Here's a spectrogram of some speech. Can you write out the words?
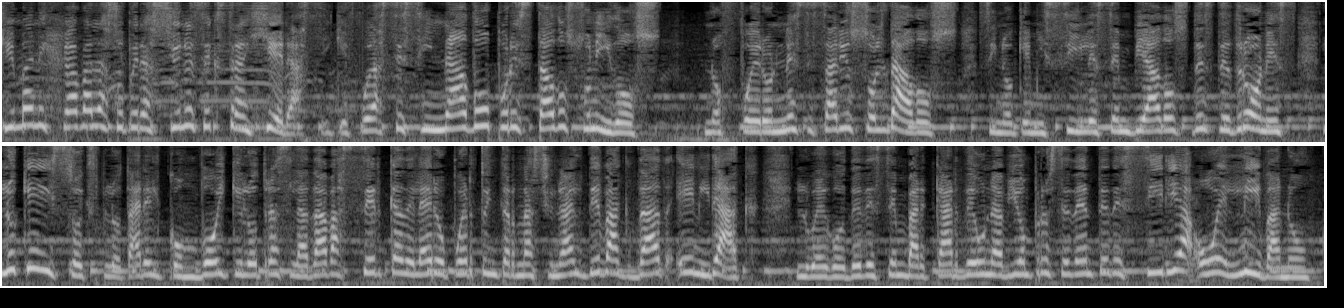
que manejaba las operaciones extranjeras y que fue asesinado por Estados Unidos. No fueron necesarios soldados, sino que misiles enviados desde drones, lo que hizo explotar el convoy que lo trasladaba cerca del aeropuerto internacional de Bagdad en Irak, luego de desembarcar de un avión procedente de Siria o el Líbano.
